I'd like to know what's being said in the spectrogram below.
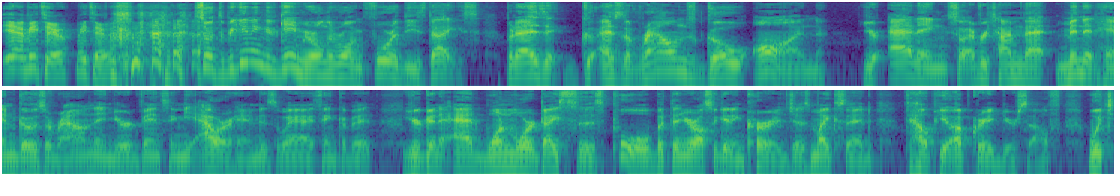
Yeah, me too. Me too. so at the beginning of the game, you're only rolling four of these dice, but as it as the rounds go on, you're adding so every time that minute hand goes around and you're advancing the hour hand is the way I think of it. You're going to add one more dice to this pool, but then you're also getting courage, as Mike said, to help you upgrade yourself, which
